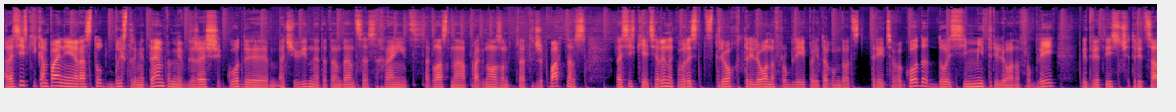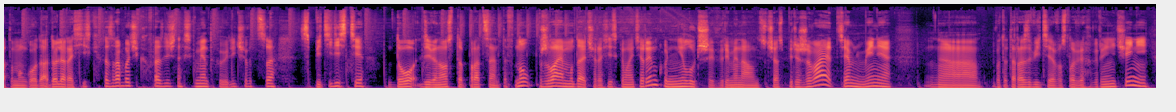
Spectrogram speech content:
Российские компании растут быстрыми темпами, в ближайшие годы, очевидно, эта тенденция сохранится. Согласно прогнозам Strategy Partners, российский IT-рынок вырастет с 3 триллионов рублей по итогам 2023 года до 7 триллионов рублей к 2030 году, а доля российских разработчиков в различных сегментах увеличивается с 50 до 90%. Ну, желаем удачи российскому IT-рынку, не лучшие времена он сейчас переживает, тем не менее, э, вот это развитие в условиях ограничений –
